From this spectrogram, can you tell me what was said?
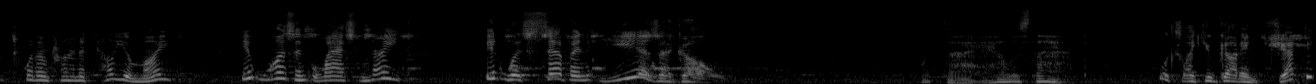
That's what I'm trying to tell you, Mike. It wasn't last night. It was seven years ago. What the hell is that? Looks like you got injected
